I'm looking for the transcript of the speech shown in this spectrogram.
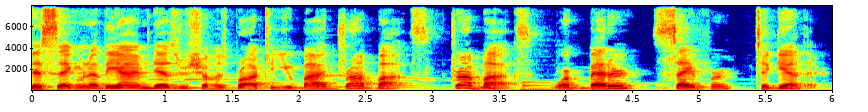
This segment of the I Am Desra Show is brought to you by Dropbox. Dropbox, work better, safer, together.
